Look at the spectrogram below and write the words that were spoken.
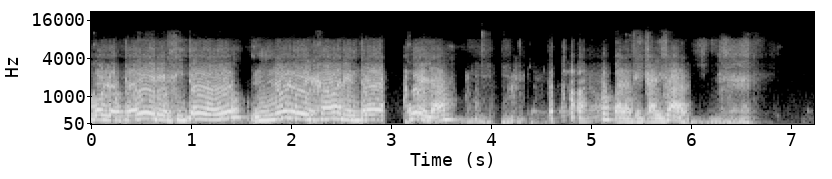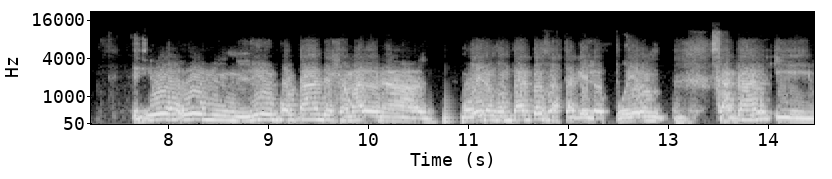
Con los poderes y todo, no lo dejaban entrar a la escuela. Para fiscalizar. Y hubo, hubo un lío importante, llamaron a, movieron contactos hasta que los pudieron sacar y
